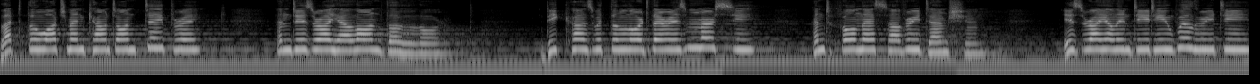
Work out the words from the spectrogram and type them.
Let the watchmen count on daybreak and Israel on the Lord. Because with the Lord there is mercy and fullness of redemption. Israel indeed he will redeem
